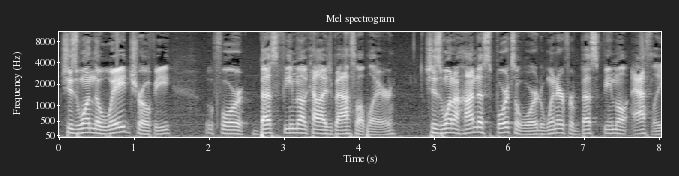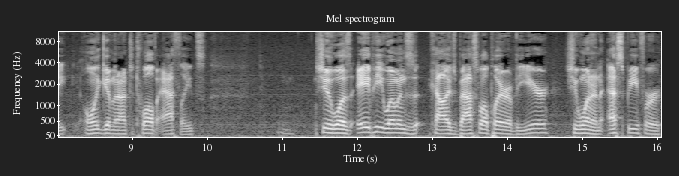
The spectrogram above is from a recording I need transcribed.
She's won the Wade Trophy, for Best Female College Basketball Player. She's won a Honda Sports Award, winner for Best Female Athlete, only given out to 12 athletes. She was AP Women's College Basketball Player of the Year. She won an ESPY for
